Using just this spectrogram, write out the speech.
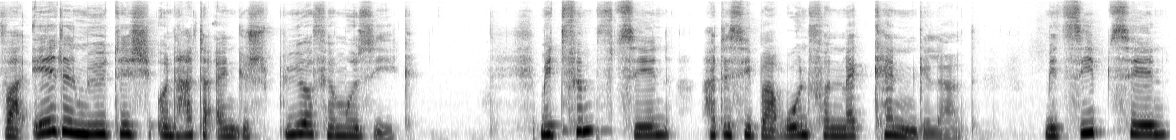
war edelmütig und hatte ein Gespür für Musik. Mit 15 hatte sie Baron von Meck kennengelernt. Mit 17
